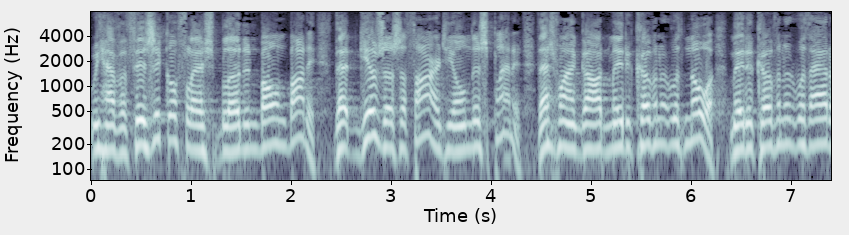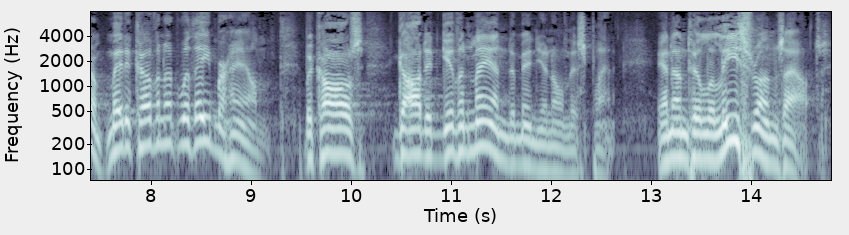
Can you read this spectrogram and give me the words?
We have a physical flesh, blood, and bone body. That gives us authority on this planet. That's why God made a covenant with Noah, made a covenant with Adam, made a covenant with Abraham. Because God had given man dominion on this planet. And until the lease runs out,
